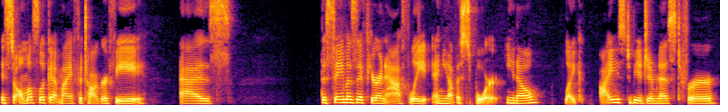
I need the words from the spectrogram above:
is to almost look at my photography as the same as if you're an athlete and you have a sport. You know, like I used to be a gymnast for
